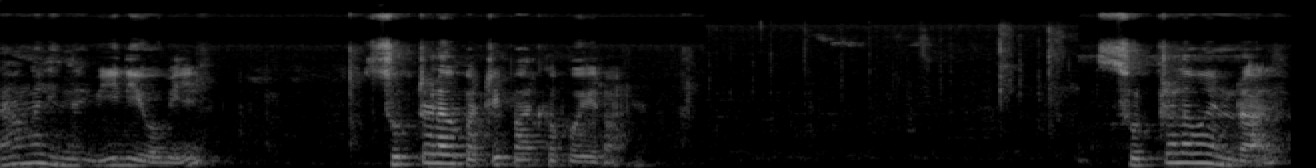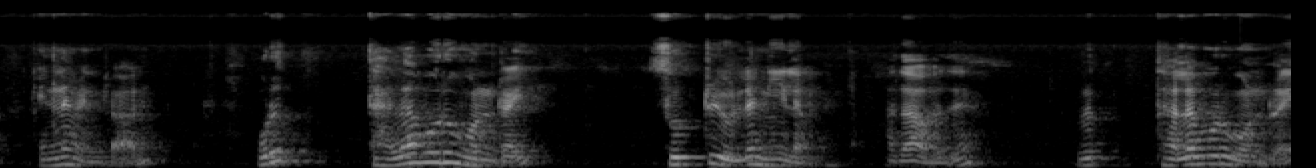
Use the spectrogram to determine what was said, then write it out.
நாங்கள் இந்த வீடியோவில் சுற்றளவு பற்றி பார்க்க போகிறோம். சுற்றளவு என்றால் என்னவென்றால் ஒரு தளவுரு ஒன்றை சுற்றியுள்ள நீளம் அதாவது ஒரு தளவுரு ஒன்றை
